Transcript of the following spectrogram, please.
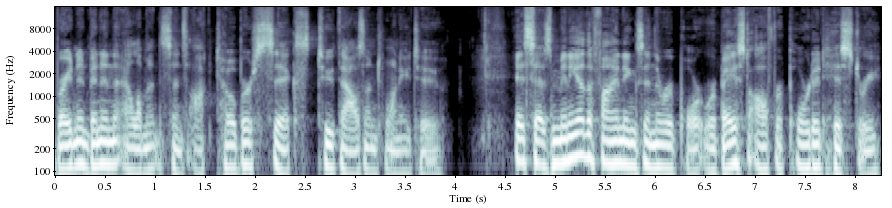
Braedan had been in the element since October 6, 2022. It says many of the findings in the report were based off reported history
